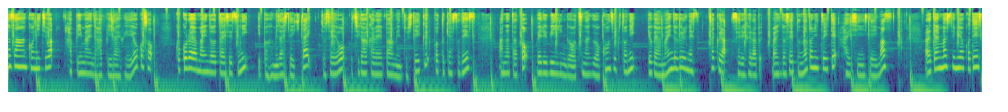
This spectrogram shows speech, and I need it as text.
皆さんこんにちは。ハッピーマインドハッピーライフへようこそ。心やマインドを大切に一歩踏み出していきたい女性を内側からエンパワーメントしていくポッドキャストです。あなたとウェルビーイングをつなぐをコンセプトにヨガやマインドフルネスチャクラセルフラブマインドセットなどについて配信しています。改めましてみよこです。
